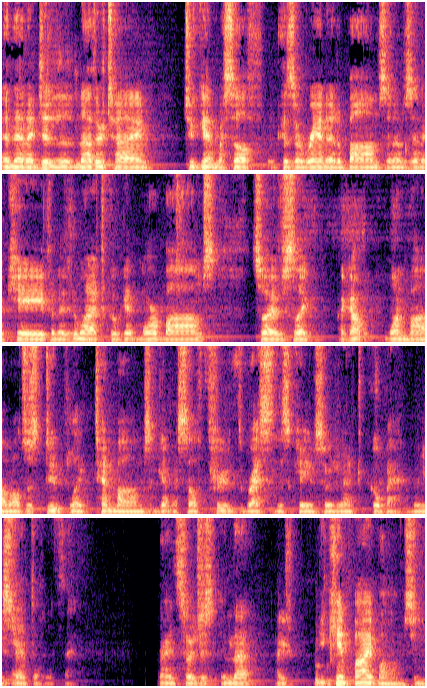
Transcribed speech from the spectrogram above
and then I did it another time to get myself because I ran out of bombs and I was in a cave and I didn't want to have to go get more bombs. So I was like, I got one bomb. I'll just dupe like 10 bombs and get myself through the rest of this cave so I didn't have to go back and restart the whole thing. Right. So I just, in that, I, you can't buy bombs. You-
